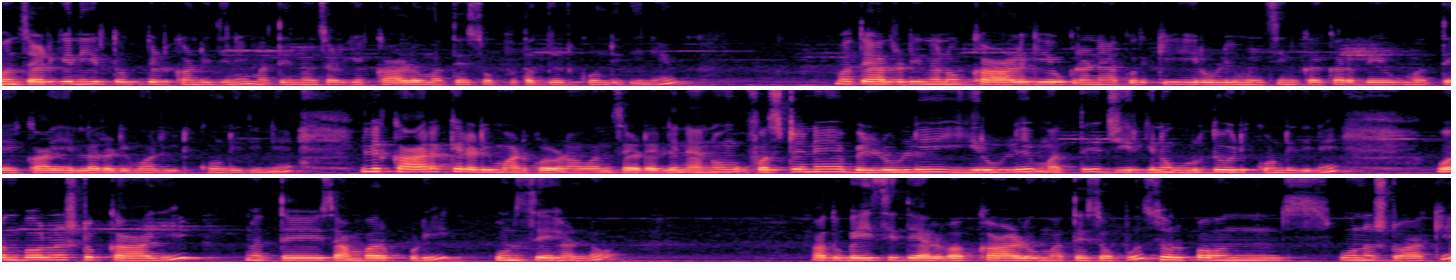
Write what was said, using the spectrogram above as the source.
ಒಂದು ಸೈಡ್ಗೆ ನೀರು ತೆಗೆದು ಇಟ್ಕೊಂಡಿದ್ದೀನಿ ಮತ್ತು ಇನ್ನೊಂದು ಸೈಡ್ಗೆ ಕಾಳು ಮತ್ತು ಸೊಪ್ಪು ತೆಗ್ದು ಇಟ್ಕೊಂಡಿದ್ದೀನಿ ಮತ್ತು ಆಲ್ರೆಡಿ ನಾನು ಕಾಳಿಗೆ ಒಗ್ಗರಣೆ ಹಾಕೋದಕ್ಕೆ ಈರುಳ್ಳಿ, ಮೆಣಸಿನ್ಕಾಯಿ, ಕರಿಬೇವು ಮತ್ತು ಕಾಯಿ ಎಲ್ಲ ರೆಡಿ ಮಾಡಿ ಇಟ್ಕೊಂಡಿದ್ದೀನಿ. ಇಲ್ಲಿ ಖಾರಕ್ಕೆ ರೆಡಿ ಮಾಡ್ಕೊಳ್ಳೋಣ ಒಂದು ಸೈಡಲ್ಲಿ ನಾನು ಫಸ್ಟೇ ಬೆಳ್ಳುಳ್ಳಿ, ಈರುಳ್ಳಿ ಮತ್ತು ಜೀರಿಗೆನ ಹುರಿದು ಇಟ್ಕೊಂಡಿದ್ದೀನಿ. ಒಂದು ಬೌಲ್ನಷ್ಟು ಕಾಯಿ ಮತ್ತು ಸಾಂಬಾರು ಪುಡಿ ಹುಣಸೆ ಹಣ್ಣು ಅದು ಬೇಯಿಸಿದ್ದೆ ಅಲ್ವಾ, ಕಾಳು ಮತ್ತು ಸೊಪ್ಪು. ಸ್ವಲ್ಪ ಒಂದು ಸ್ಪೂನಷ್ಟು ಹಾಕಿ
